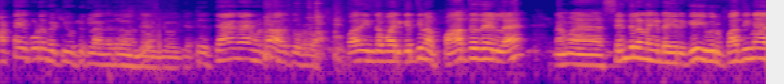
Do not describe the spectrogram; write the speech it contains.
மட்டையை கூட வெட்டி விட்டுக்கலாங்க இதுல வந்து. தேங்காய் மட்டும் அறுத்து விடலாம் பாதி இந்த மாதிரி கத்தி நான் பார்த்ததே இல்லை. நம்ம செந்தில் கிட்ட இருக்கு. இவர் பார்த்தீங்கன்னா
